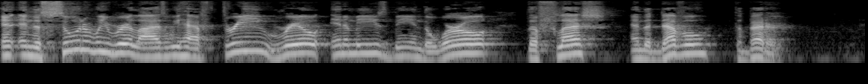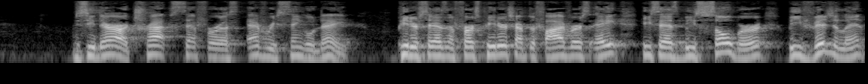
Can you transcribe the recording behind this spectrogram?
And, and the sooner we realize we have three real enemies being the world, the flesh, and the devil, the better. You see, there are traps set for us every single day. Peter says in 1 Peter chapter 5 verse 8, he says, be sober, be vigilant,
